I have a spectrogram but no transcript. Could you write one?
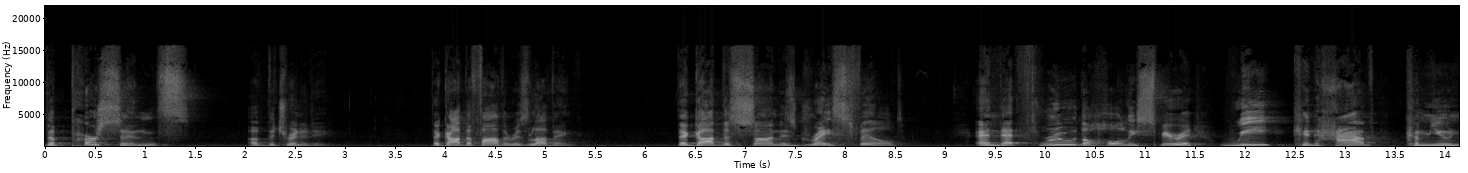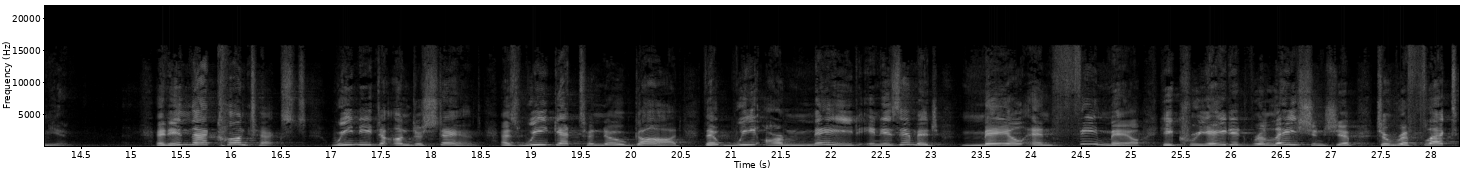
the persons of the Trinity. That God the Father is loving, that God the Son is grace filled, and that through the Holy Spirit we can have communion. And in that context, we need to understand as we get to know God that we are made in His image, male and female. He created relationship to reflect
